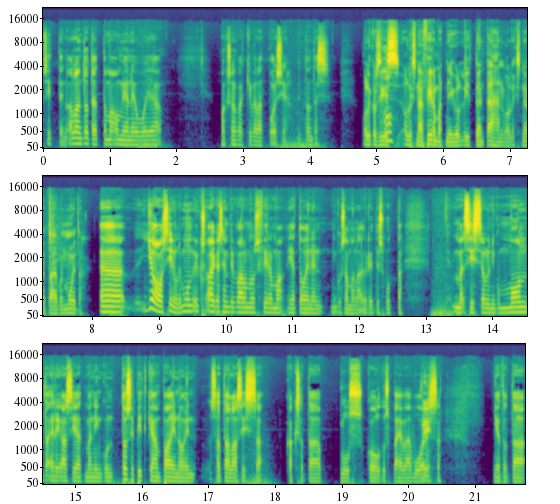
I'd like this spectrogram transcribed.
sitten aloin toteuttamaan omia neuvoja ja maksoin kaikki velat pois ja nyt on tässä. Oliko siis, oliko nämä firmat niinku liittyen tähän vai oliko ne jotain aivan muita? Öö, joo, siinä oli mun yksi aikaisempi valmennusfirma ja toinen niin kuin samalla yritys, mutta mä, siis se oli niin kuin monta eri asiaa, että mä niin kuin tosi pitkään painoin satalasissa 200 plus koulutuspäivää vuodessa. Ja tota,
